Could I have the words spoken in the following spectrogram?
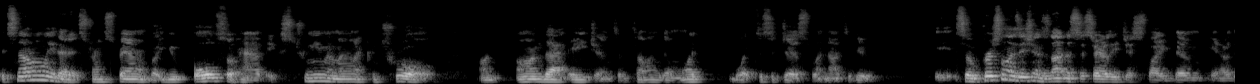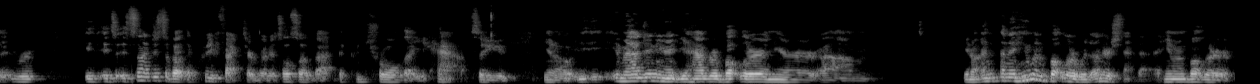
it's not only that it's transparent, but you also have extreme amount of control on on that agent and telling them what what to suggest, what not to do. So personalization is not necessarily just like them, you know, the, it, it's it's not just about the pre-factor, but it's also about the control that you have. So you you know, imagine you you have your butler and your um, you know, and, and a human butler would understand that. A human butler,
